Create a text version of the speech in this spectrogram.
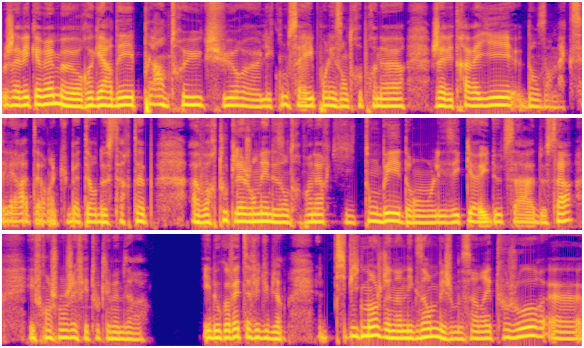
j'avais quand même euh, regardé plein de trucs sur euh, les conseils pour les entrepreneurs. J'avais travaillé dans un accélérateur, incubateur de start-up, à voir toute la journée des entrepreneurs qui tombaient dans les écueils de ça, de ça. Et franchement, j'ai fait toutes les mêmes erreurs. Et donc, en fait, ça fait du bien. Typiquement, je donne un exemple, mais je me souviendrai toujours. euh,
